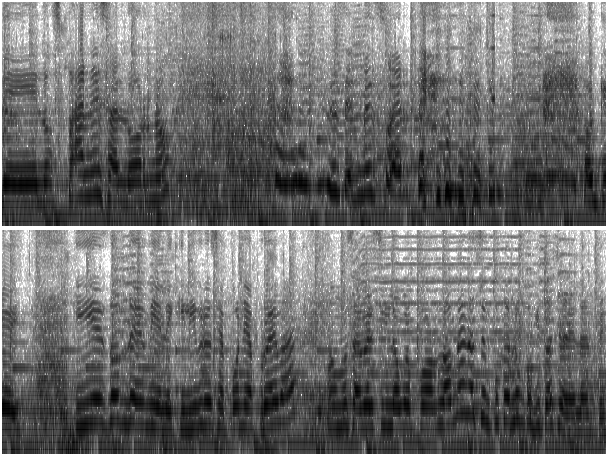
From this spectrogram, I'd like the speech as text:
de los panes al horno. Deseenme suerte. ok, aquí es donde mi el equilibrio se pone a prueba. Vamos a ver si logro por lo menos empujarlo un poquito hacia adelante.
